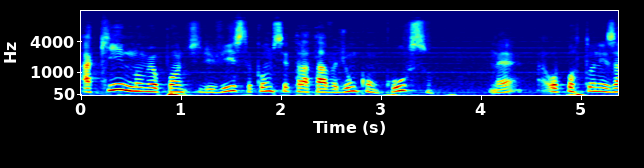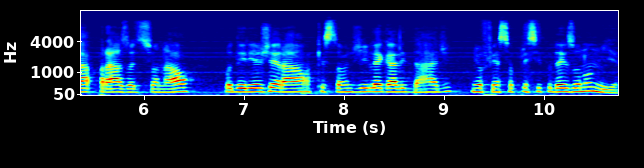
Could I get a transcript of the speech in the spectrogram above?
aqui, no meu ponto de vista, como se tratava de um concurso, né, oportunizar prazo adicional poderia gerar uma questão de ilegalidade em ofensa ao princípio da isonomia.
